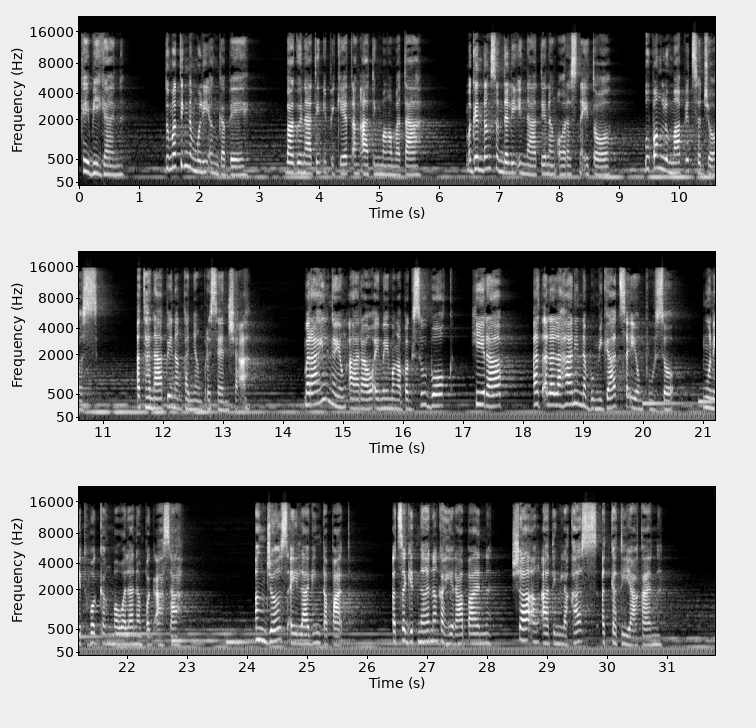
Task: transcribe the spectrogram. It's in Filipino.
Kaibigan, dumating na muli ang gabi. Bago natin ipikit ang ating mga mata, magandang sandaliin natin ang oras na ito upang lumapit sa Diyos at hanapin ang kanyang presensya. Marahil ngayong araw ay may mga pagsubok, hirap, at alalahanin na bumigat sa iyong puso, ngunit huwag kang mawala ng pag-asa. Ang Diyos ay laging tapat, at sa gitna ng kahirapan, siya ang ating lakas at katiyakan.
